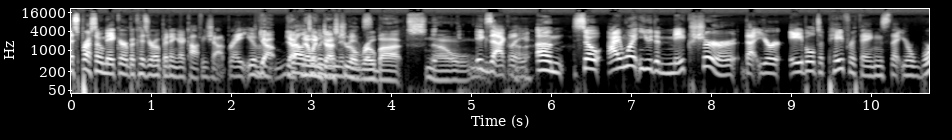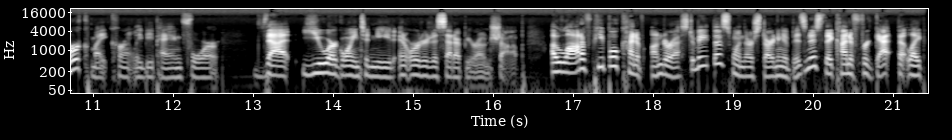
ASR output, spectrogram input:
espresso maker because you're opening a coffee shop, right? You have Yeah, yeah, no industrial robots, no Exactly. Um, so I want you to make sure that you're able to pay for things that your work might currently be paying for that you are going to need in order to set up your own shop. A lot of people kind of underestimate this when they're starting a business. They kind of forget that, like,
